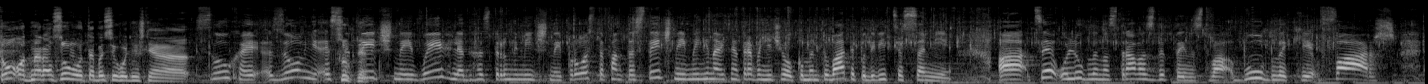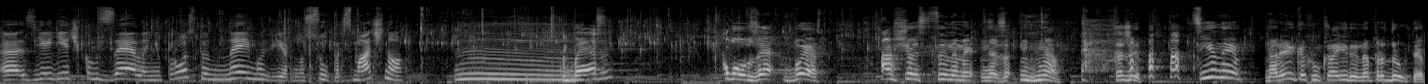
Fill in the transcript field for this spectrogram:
То одноразово у тебе сьогоднішня Слухай, зовні естетичний вигляд гастрономічний, просто фантастичний. І Мені навіть не треба нічого коментувати. Подивіться самі. А це улюблена страва з дитинства. Бублики, фарш е, з яєчком зеленю. Просто неймовірно. Супер. Смачно? М, Бест. О, вже бест. А щось з цінами не за. Мгм. Кажи, ціни на ринках України на продукти.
